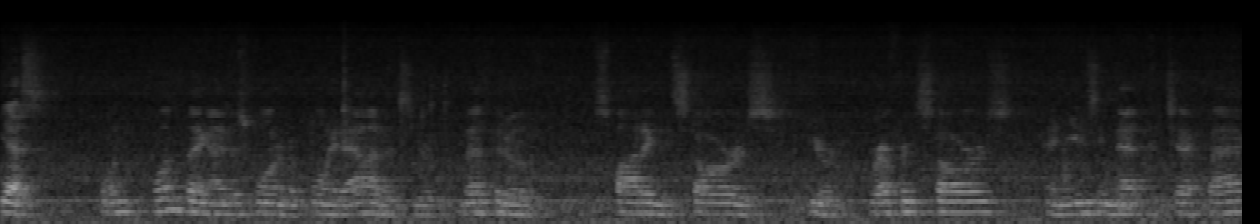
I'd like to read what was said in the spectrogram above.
Yes? One, one thing I just wanted to point out is your method of spotting the stars, your reference stars, and using that to check back.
